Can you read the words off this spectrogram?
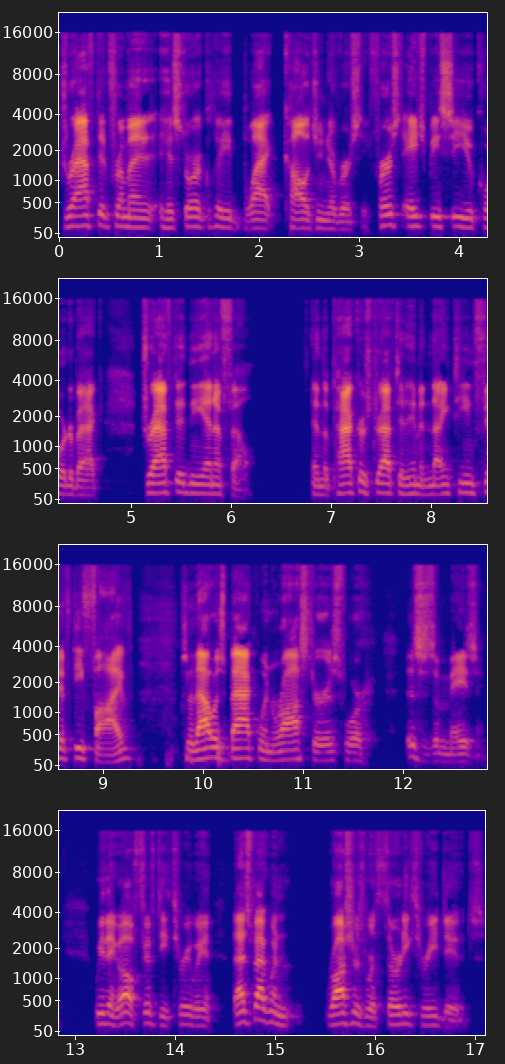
drafted from a historically black college university. First HBCU quarterback drafted in the NFL, and the Packers drafted him in 1955. So that was back when rosters were. This is amazing. We think, oh, 53. We, that's back when rosters were 33 dudes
